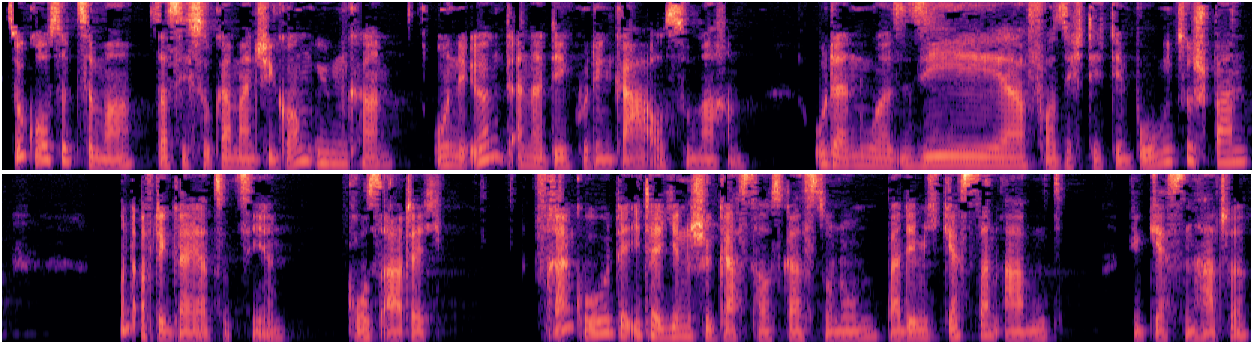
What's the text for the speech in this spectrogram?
So große Zimmer, dass ich sogar mein Qigong üben kann, ohne irgendeiner Deko den Gar auszumachen oder nur sehr vorsichtig den Bogen zu spannen und auf den Geier zu zielen. Großartig. Franco, der italienische Gasthausgastronom, bei dem ich gestern Abend gegessen hatte,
